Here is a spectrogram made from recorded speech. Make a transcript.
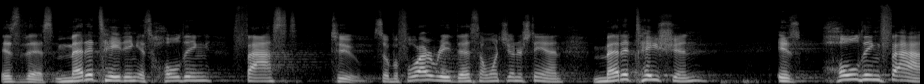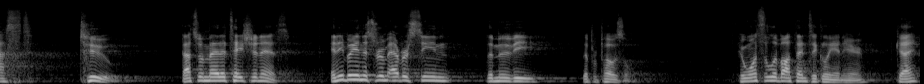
is this meditating is holding fast to. So before I read this, I want you to understand meditation is holding fast to. That's what meditation is. Anybody in this room ever seen the movie The Proposal? Who wants to live authentically in here? Okay?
